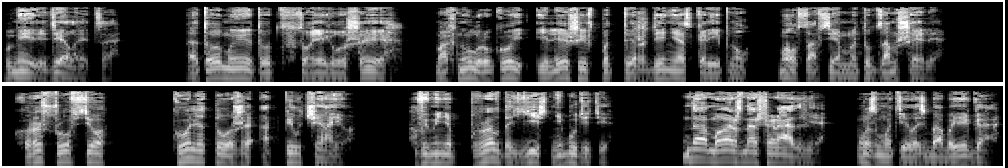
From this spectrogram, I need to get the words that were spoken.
«В мире делается. А то мы тут в своей глуши...» Махнул рукой, и леший в подтверждение скрипнул. Мол, совсем мы тут замшели. «Хорошо все», Коля тоже отпил чаю. «Вы меня правда есть не будете?» «Да можно ж разве!» — возмутилась Баба-Яга.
